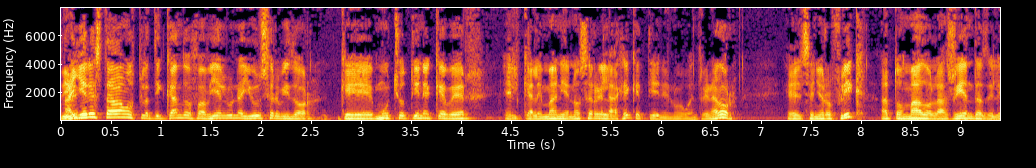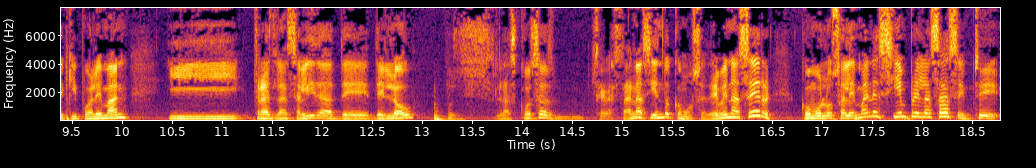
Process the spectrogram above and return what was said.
Ayer estábamos platicando Fabián Luna y un servidor que mucho tiene que ver el que Alemania no se relaje, que tiene nuevo entrenador. El señor Flick ha tomado las riendas del equipo alemán y tras la salida de, de Lowe, pues las cosas se están haciendo como se deben hacer, como los alemanes siempre las hacen. Sí,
